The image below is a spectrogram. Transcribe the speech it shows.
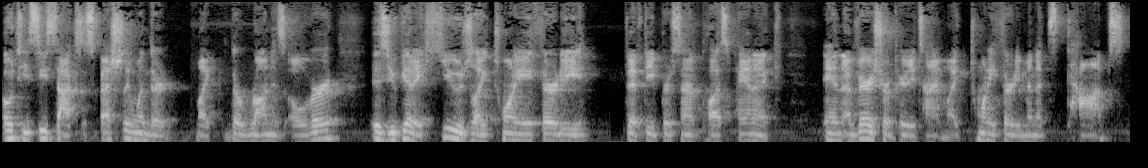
OTC stocks, especially when they're like their run is over, is you get a huge like 20, 30, 50% plus panic in a very short period of time, like 20, 30 minutes tops.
